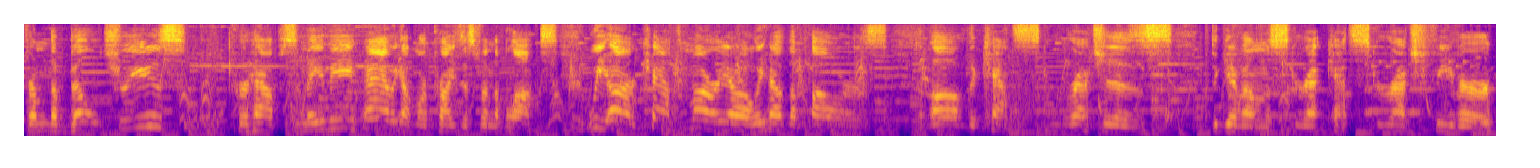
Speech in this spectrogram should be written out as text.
from the bell trees? Perhaps, maybe? Eh, we got more prizes from the blocks. We are Cat Mario! We have the powers of the cat scratches to give him scra cat scratch fever.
